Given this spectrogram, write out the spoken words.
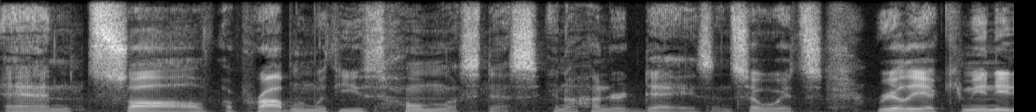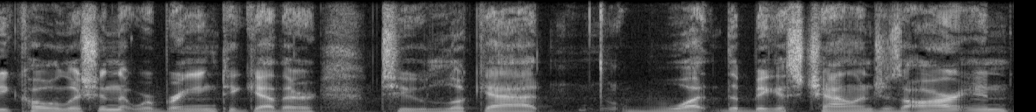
and solve a problem with youth homelessness in 100 days. And so it's really a community coalition that we're bringing together to look at what the biggest challenges are in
